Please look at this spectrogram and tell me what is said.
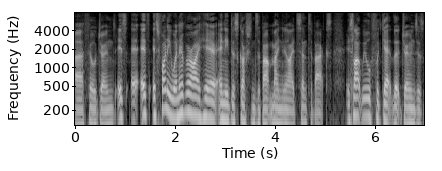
Uh, Phil Jones. It's it's it's funny whenever I hear any discussions about Man United centre backs. It's like we all forget that Jones is.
